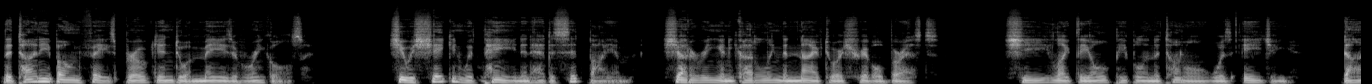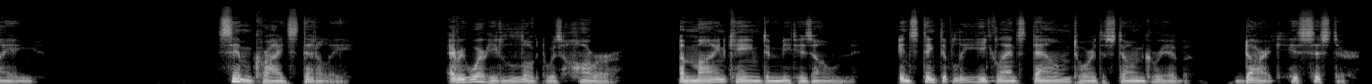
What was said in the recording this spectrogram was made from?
The tiny bone face broke into a maze of wrinkles, she was shaken with pain and had to sit by him, shuddering and cuddling the knife to her shriveled breasts. She, like the old people in the tunnel, was aging, dying. Sim cried steadily. Everywhere he looked was horror. A mind came to meet his own. Instinctively, he glanced down toward the stone crib. Dark, his sister,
